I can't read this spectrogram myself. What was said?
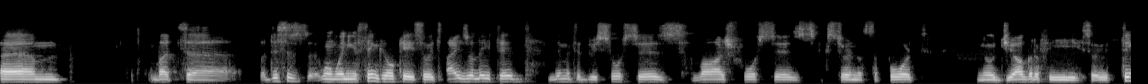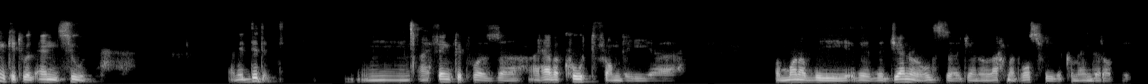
Um, but uh, but this is when, when you think okay, so it's isolated, limited resources, large forces, external support, no geography. So you think it will end soon, and it didn't. Mm, I think it was. Uh, I have a quote from the uh, from one of the the, the generals, uh, General Ahmed Wasfi, the commander of the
